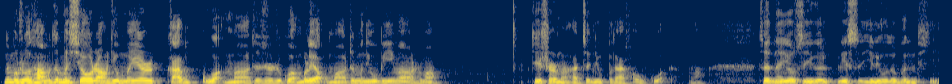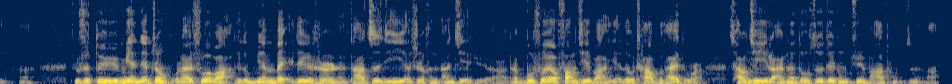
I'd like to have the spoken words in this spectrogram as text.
那么说他们这么嚣张，就没人敢管吗？这事儿管不了吗？这么牛逼吗？是吧？这事儿嘛，还真就不太好管啊。这呢又是一个历史遗留的问题啊。就是对于缅甸政府来说吧，这个缅北这个事儿呢，他自己也是很难解决啊。咱不说要放弃吧，也都差不太多。长期以来呢，都是这种军阀统治啊。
